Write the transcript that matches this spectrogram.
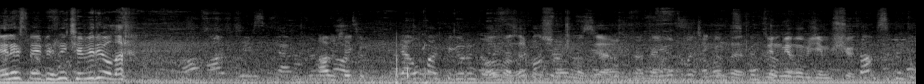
Enes Bey beni çeviriyorlar. Abi çekim. Ya ufak bir görüntü Olmaz arkadaşım olmaz ya. Zaten YouTube'a çekiyorum. Da benim yapabileceğim bir şey yok. Tamam sıkıntı yok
